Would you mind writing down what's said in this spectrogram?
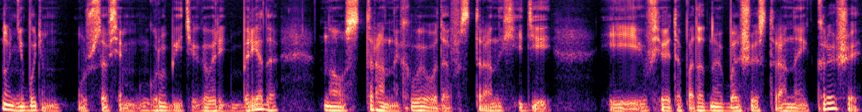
ну, не будем уж совсем грубить и говорить бреда, но странных выводов, странных идей – и все это под одной большой странной крышей,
